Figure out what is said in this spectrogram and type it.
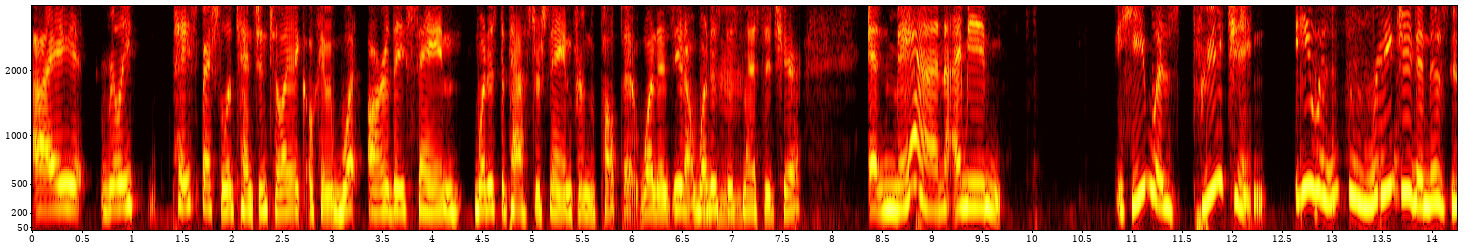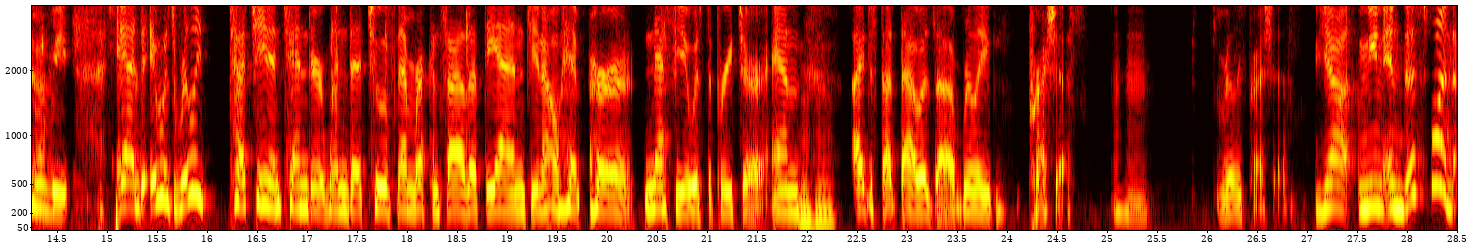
i really pay special attention to like okay what are they saying what is the pastor saying from the pulpit what is you know what is this message here and man i mean he was preaching. He was preaching in this Yeah. movie. And it was really touching and tender when the two of them reconciled at the end. You know, him, her nephew was the preacher. And Mhm. I just thought that was uh, really precious. Mhm. Really precious. Yeah, I mean, in this one,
